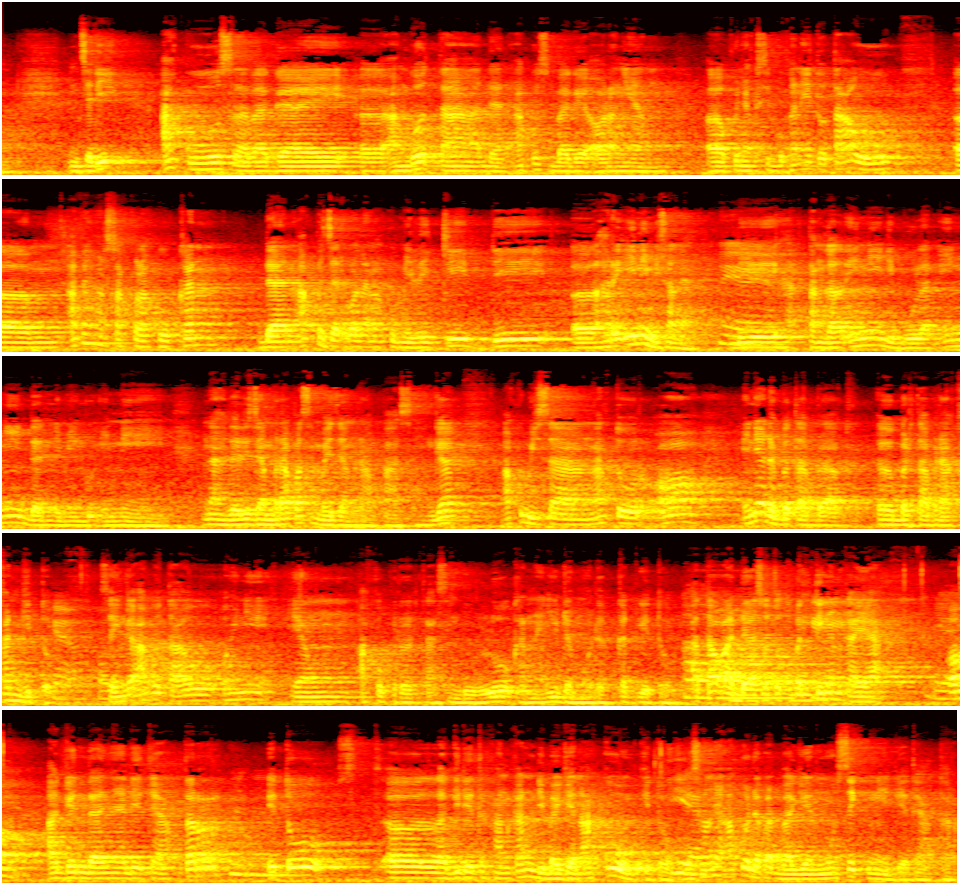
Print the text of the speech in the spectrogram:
Jadi aku sebagai eh, anggota dan aku sebagai orang yang eh, punya kesibukan itu tahu em, apa yang harus aku lakukan dan apa jadwal yang aku miliki di eh, hari ini misalnya Iya. di ha- tanggal ini di bulan ini dan di minggu ini. Nah dari jam berapa sampai jam berapa sehingga aku bisa ngatur oh ini ada bertabrak eh, bertabrakan gitu. Oke. sehingga aku tahu oh ini yang aku prioritasin dulu karena ini udah mau deket gitu. Atau Oh, ada suatu kepentingan kayak Iya. oh agendanya di teater itu eh, lagi ditekankan di bagian aku gitu. Iya. misalnya aku dapat bagian musik nih di teater.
